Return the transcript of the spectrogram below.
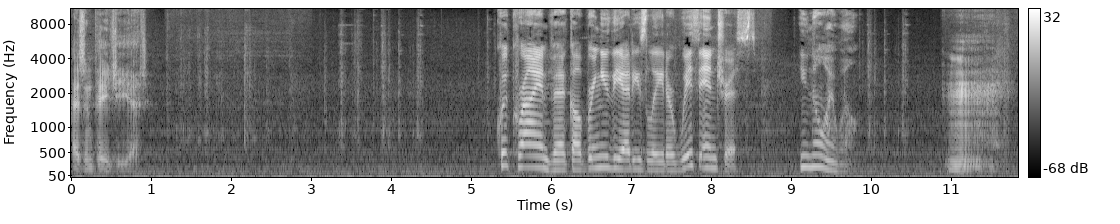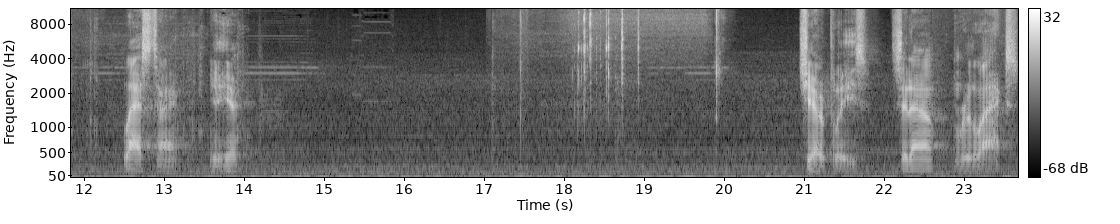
Hasn't paid you yet. Quit crying, Vic. I'll bring you the Eddies later, with interest. You know I will. Hmm. Last time. You hear? Chair, please. Sit down and relax.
